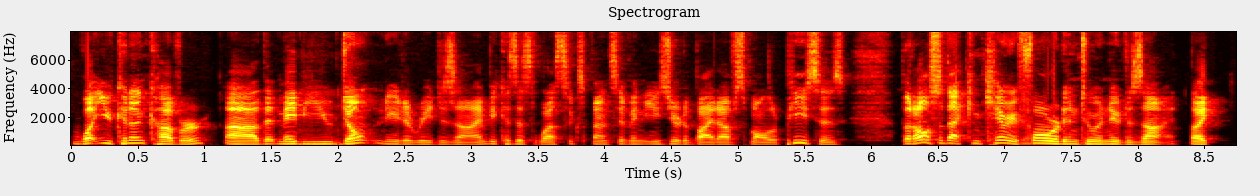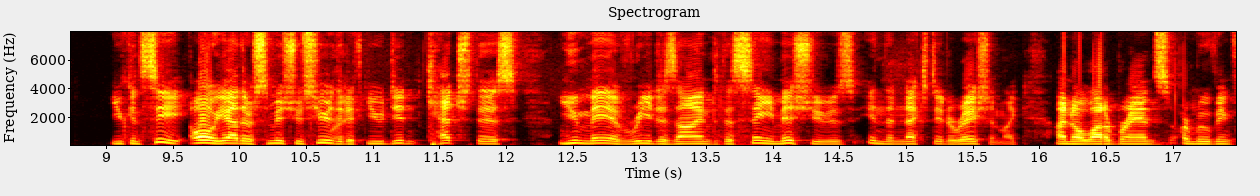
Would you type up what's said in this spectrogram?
what you can uncover uh, that maybe you Mhm. don't need a redesign because it's less expensive and easier to bite off smaller pieces, but also that can carry Yeah. forward into a new design. Like you can see, oh yeah, there's some issues here that if you didn't catch this, you may have redesigned the same issues in the next iteration. Like I know a lot of brands are moving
